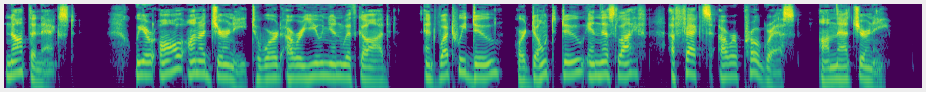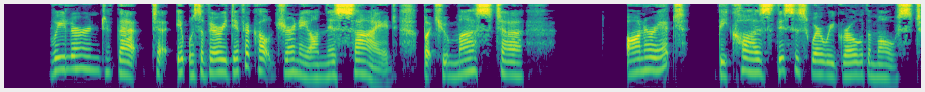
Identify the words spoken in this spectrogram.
not the next. We are all on a journey toward our union with God, and what we do or don't do in this life affects our progress on that journey. We learned that uh, it was a very difficult journey on this side, but you must uh, honor it because this is where we grow the most.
